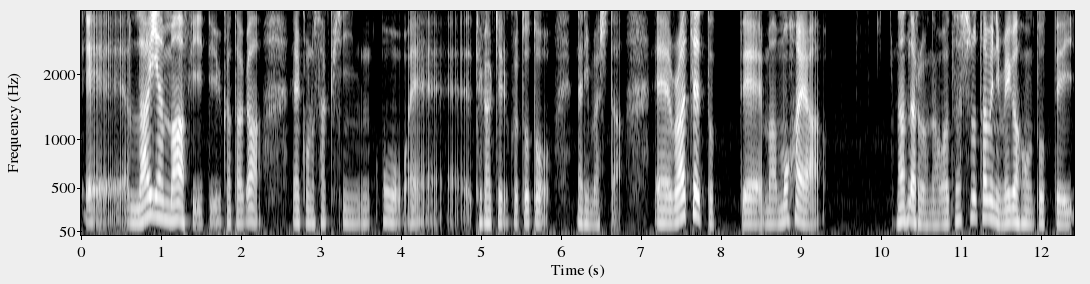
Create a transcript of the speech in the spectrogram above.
えー、ライアン・マーフィーという方が、えー、この作品を、えー、手掛けることとなりました。えラチェットって、まあ、もはやなんだろうな、私のためにメガホンを取って、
